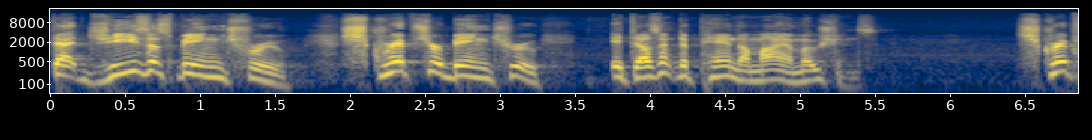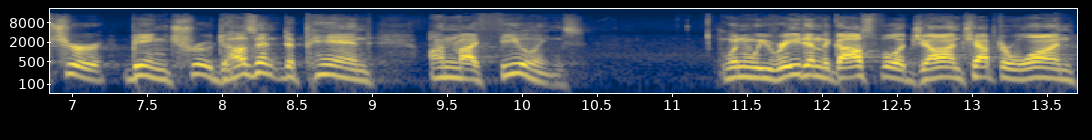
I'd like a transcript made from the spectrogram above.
that Jesus being true, scripture being true, it doesn't depend on my emotions. Scripture being true doesn't depend on my feelings. When we read in the Gospel of John, chapter 1,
